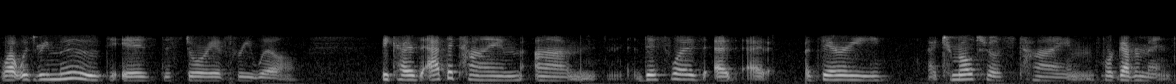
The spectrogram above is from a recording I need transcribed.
What was removed is the story of free will, because at the time um, this was a, a, a very a tumultuous time for governments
